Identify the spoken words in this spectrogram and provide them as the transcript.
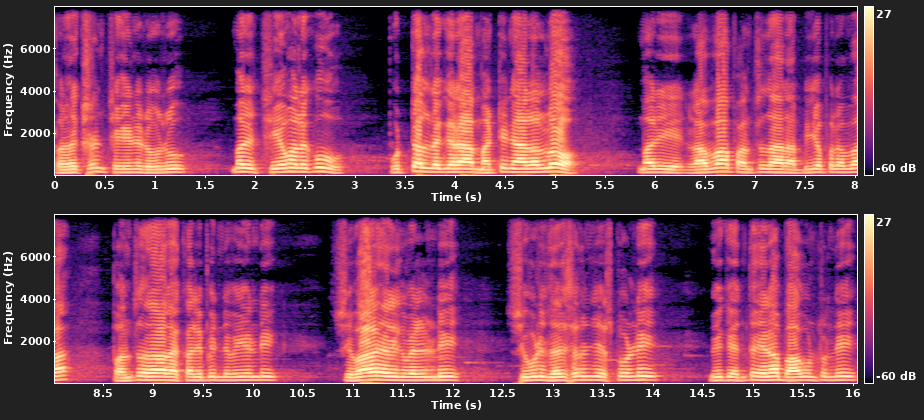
ప్రదక్షిణ చేయని రోజు. మరి చీమలకు పుట్టల దగ్గర మట్టి నేలల్లో మరి రవ్వ పంచదార బియ్యపు రవ్వ పంచదార కలిపిండి వేయండి. శివాలయానికి వెళ్ళండి. శివుడి దర్శనం చేసుకోండి. మీకు ఎంతైనా బాగుంటుంది.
